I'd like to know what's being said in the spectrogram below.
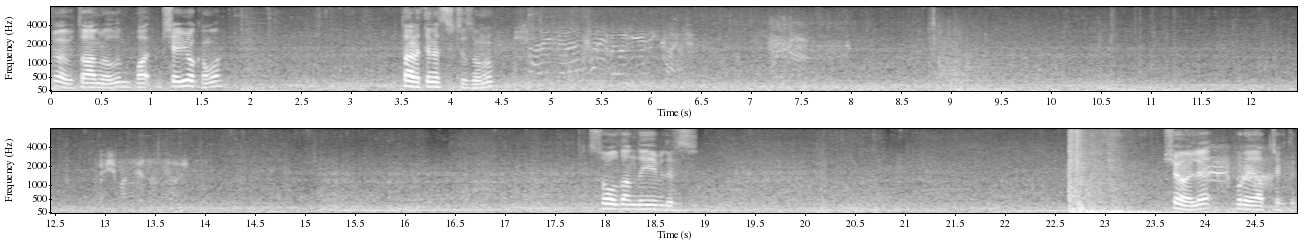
Şöyle bir tamir alalım. Ba- bir şey yok ama. Taretine sıkacağız onu. Soldan da yiyebiliriz. Şöyle buraya atacaktık.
